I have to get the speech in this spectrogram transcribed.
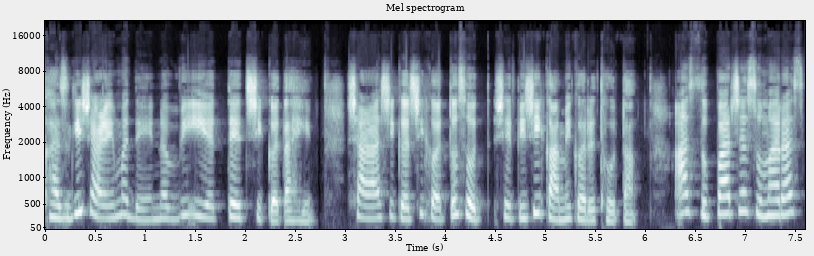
खासगी शाळेमध्ये नववी इयत्तेत शिकत आहे. शाळा शिकत शिकत तो शेतीची कामे करत होता. आज दुपारच्या सुमारास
